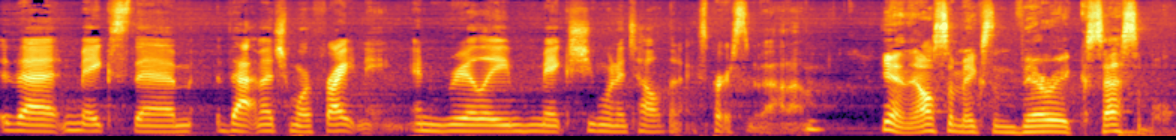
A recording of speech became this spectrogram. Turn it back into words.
that makes them that much more frightening and really makes you want to tell the next person about them. Yeah, and it also makes them very accessible.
